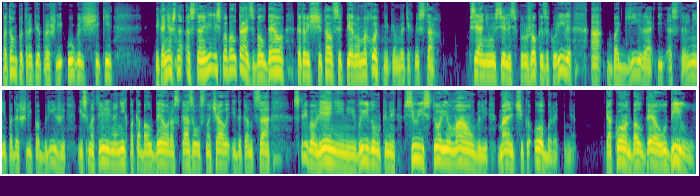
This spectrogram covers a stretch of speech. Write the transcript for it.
Потом по тропе прошли угольщики и, конечно, остановились поболтать с Балдео, который считался первым охотником в этих местах. Все они уселись в кружок и закурили, а Багира и остальные подошли поближе и смотрели на них, пока Балдео рассказывал сначала и до конца, с прибавлениями и выдумками, всю историю Маугли, мальчика-оборотня. Как он, Балдео, убил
